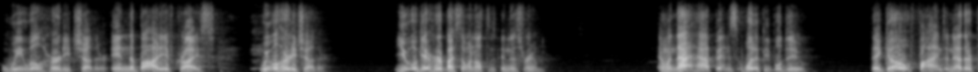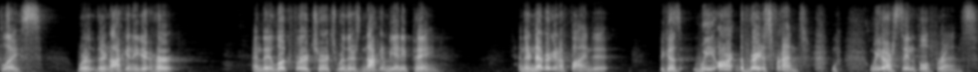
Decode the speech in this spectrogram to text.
We will hurt each other. In the body of Christ, we will hurt each other. You will get hurt by someone else in this room. And when that happens, what do people do? They go find another place where they're not going to get hurt. And they look for a church where there's not going to be any pain. And they're never going to find it because we aren't the greatest friend. We are sinful friends.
